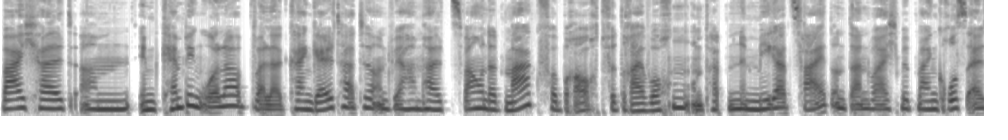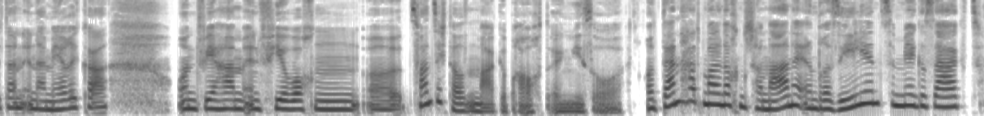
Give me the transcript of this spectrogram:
war ich halt ähm, im Campingurlaub, weil er kein Geld hatte und wir haben halt 200 Mark verbraucht für drei Wochen und hatten eine mega Zeit. Und dann war ich mit meinen Großeltern in Amerika und wir haben in vier Wochen äh, 20.000 Mark gebraucht irgendwie so. Und dann hat mal noch ein Schamane in Brasilien zu mir gesagt,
